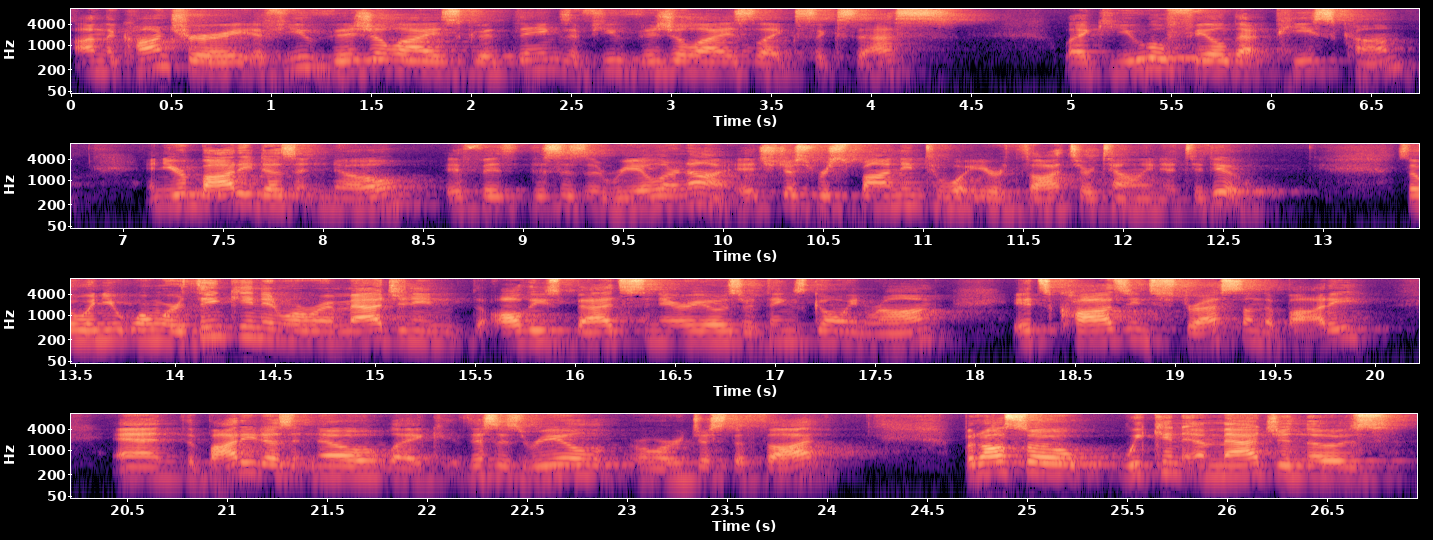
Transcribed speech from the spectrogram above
on the contrary, if you visualize good things, if you visualize like success, like you will feel that peace come and your body doesn't know if this is a real or not. It's just responding to what your thoughts are telling it to do. So when, you, when we're thinking and when we're imagining all these bad scenarios or things going wrong, it's causing stress on the body. And the body doesn't know, like, this is real or just a thought. But also, we can imagine those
